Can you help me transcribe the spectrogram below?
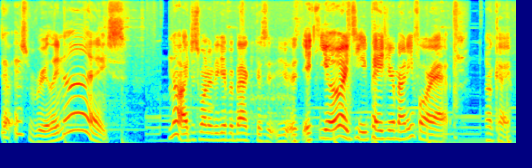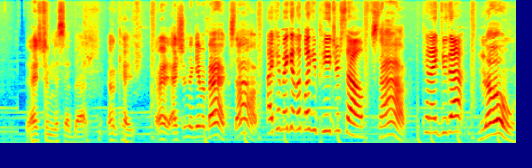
it was really nice. No, I just wanted to give it back because it, it, it's yours. You paid your money for it. Okay. I shouldn't have said that. Okay. All right. I shouldn't have given it back. Stop. I can make it look like you peed yourself. Stop. Can I do that? No.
